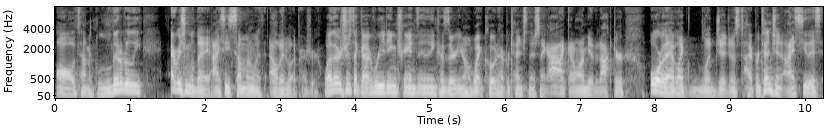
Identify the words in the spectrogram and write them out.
all the time. Like literally every single day I see someone with elevated blood pressure, whether it's just like a reading transiently because they're, you know, white coat hypertension, they're saying, ah, like, I don't want to be at the doctor, or they have like legit just hypertension. I see this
